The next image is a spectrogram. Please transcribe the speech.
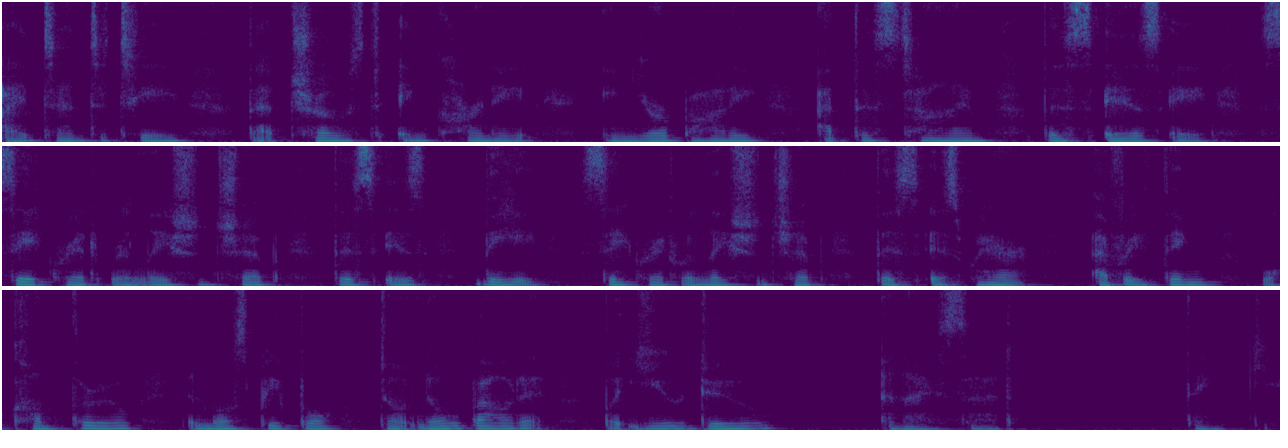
identity that chose to incarnate in your body at this time. This is a sacred relationship. This is the sacred relationship. This is where everything will come through, and most people don't know about it, but you do. And I said, Thank you.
